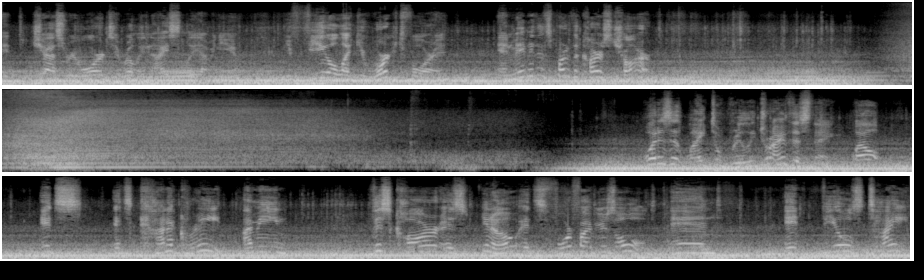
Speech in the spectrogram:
it just rewards you really nicely. I mean, you, you feel like you worked for it and maybe that's part of the car's charm. What is it like to really drive this thing? Well, it's it's kind of great. I mean, this car is, you know, it's four or five years old and it feels tight.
